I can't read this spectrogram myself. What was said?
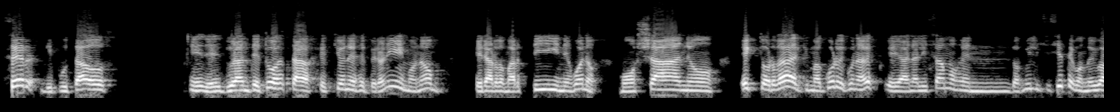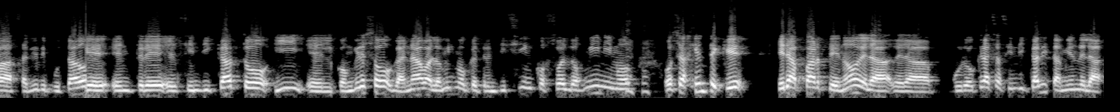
ser diputados eh, durante todas estas gestiones de peronismo, ¿no? Gerardo Martínez, bueno, Moyano, Héctor Dahl, que me acuerdo que una vez eh, analizamos en 2017 cuando iba a salir diputado, que entre el sindicato y el Congreso ganaba lo mismo que 35 sueldos mínimos, o sea, gente que era parte ¿no? de, la, de la burocracia sindical y también de la,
